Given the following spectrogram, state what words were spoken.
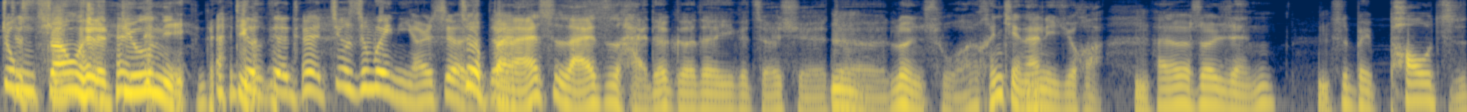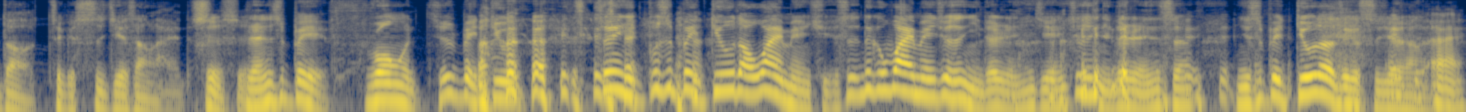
终 就是专为了丢你 对丢。对对，就是为你而设。这本来是来自海德格的一个哲学的论述。啊，很简单的一句话，他就说人是被抛掷到这个世界上来的，是是人是被 thrown，就是被丢，所以你不是被丢到外面去，是那个外面就是你的人间，就是你的人生，你是被丢到这个世界上来。哎，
